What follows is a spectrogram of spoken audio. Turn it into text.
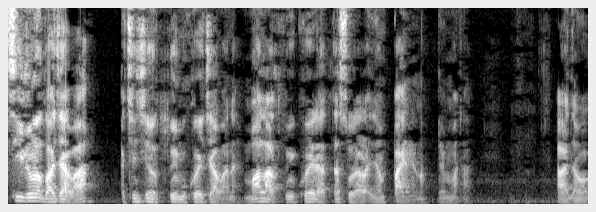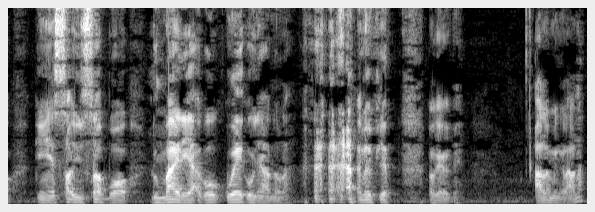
စီလုံးတော့သွားကြပါအချင်းချင်းကိုသွေးမခွဲကြပါနဲ့မလာသွေးခွဲတာတက်ဆိုတာတော့အရင်ပိုင်တယ်နော်ပြန်မှတ်ထား အားကြောင့်ပြင်ဆောက်ယူဆော့ဘောလူမိုက်တွေကအကိုကွဲကုန်ကြတော့လားအဲ့လိုဖြစ်โอเคโอเคအားလုံးမင်္ဂလာနော်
